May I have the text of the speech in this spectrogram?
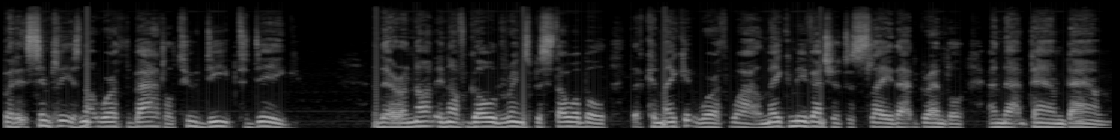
but it simply is not worth the battle, too deep to dig. There are not enough gold rings bestowable that can make it worthwhile. Make me venture to slay that Grendel and that damn dam.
